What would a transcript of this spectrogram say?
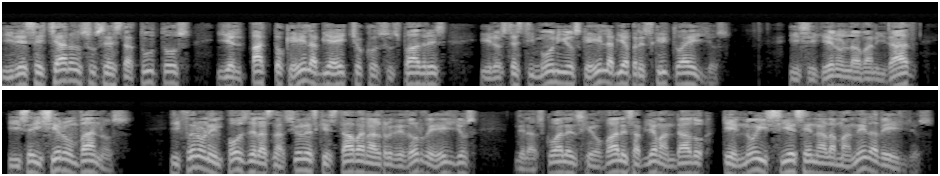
Y desecharon sus estatutos y el pacto que él había hecho con sus padres y los testimonios que él había prescrito a ellos. Y siguieron la vanidad y se hicieron vanos, y fueron en pos de las naciones que estaban alrededor de ellos, de las cuales Jehová les había mandado que no hiciesen a la manera de ellos.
